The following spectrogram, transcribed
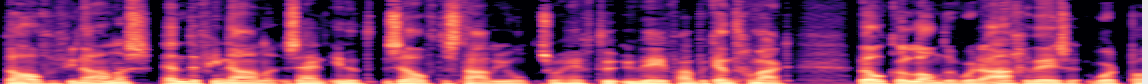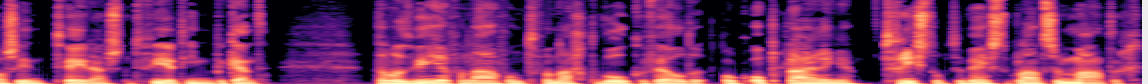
De halve finales en de finale zijn in hetzelfde stadion... zo heeft de UEFA bekendgemaakt. Welke landen worden aangewezen, wordt pas in 2014 bekend. Dan het weer vanavond, vannacht wolkenvelden, ook opklaringen. Het vriest op de meeste plaatsen matig.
